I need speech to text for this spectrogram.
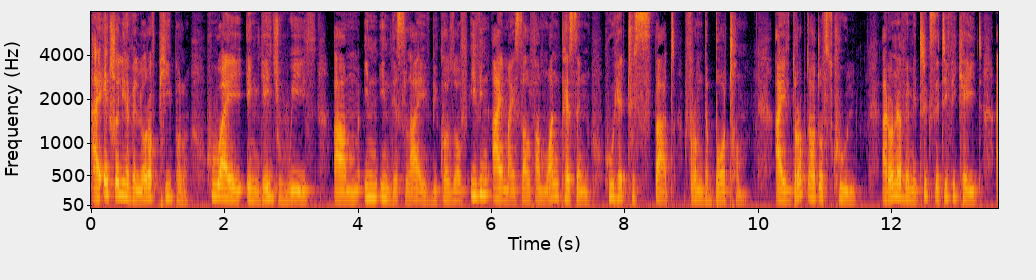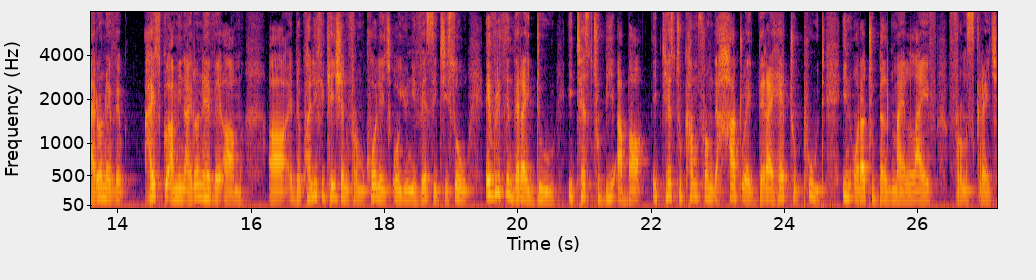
I actually have a lot of people who I engage with um, in, in this life because of even I myself, I'm one person who had to start from the bottom. I've dropped out of school. I don't have a matric certificate. I don't have a high school i mean i don't have a, um, uh, the qualification from college or university. So everything that i do it has to be about it has to come from the hard work that i had to put in order to build my life from scratch.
